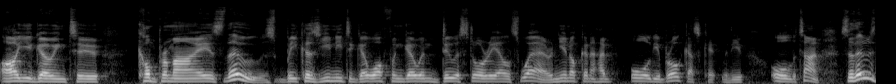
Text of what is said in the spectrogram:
Are you going to compromise those because you need to go off and go and do a story elsewhere and you're not going to have all your broadcast kit with you all the time so those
